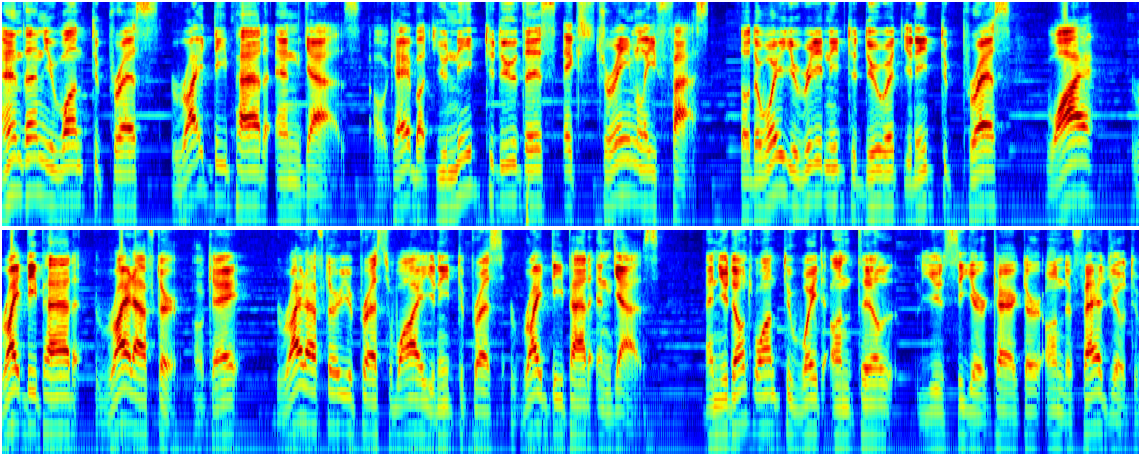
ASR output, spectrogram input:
and then you want to press right d-pad and gas okay? But you need to do this extremely fast. So the way you really need to do it you need to press Y right d-pad right after okay? Right after you press Y you need to press right d-pad and gas. And you don't want to wait until you see your character on the Faggio to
